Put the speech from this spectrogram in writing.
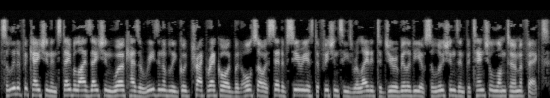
Solidification and stabilization work has a reasonably good track record but also a set of serious deficiencies related to durability of solutions and potential long-term effects.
